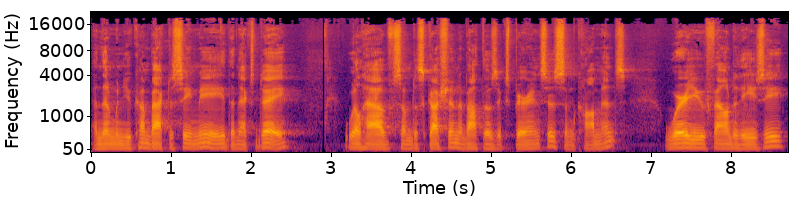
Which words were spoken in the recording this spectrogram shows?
And then when you come back to see me the next day, We'll have some discussion about those experiences, some comments, where you found it easy,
